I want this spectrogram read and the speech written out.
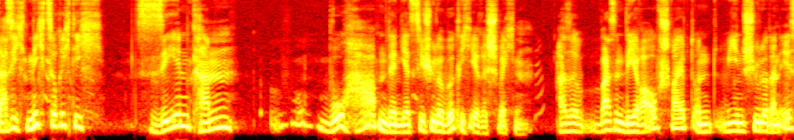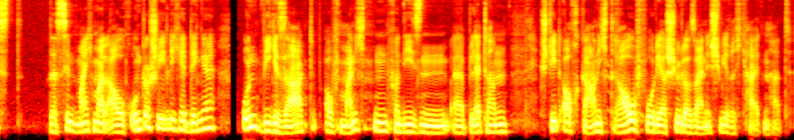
dass ich nicht so richtig sehen kann, wo haben denn jetzt die Schüler wirklich ihre Schwächen? Also was ein Lehrer aufschreibt und wie ein Schüler dann ist, das sind manchmal auch unterschiedliche Dinge. Und wie gesagt, auf manchen von diesen äh, Blättern steht auch gar nicht drauf, wo der Schüler seine Schwierigkeiten hat.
